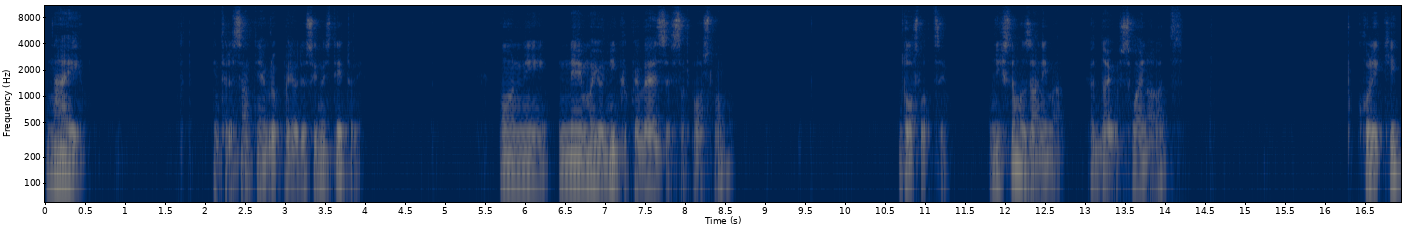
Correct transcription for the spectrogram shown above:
najinteresantnija grupa ljudi su investitori oni nemaju nikakve veze sa poslom, doslovce. Njih samo zanima kad daju svoj novac, koliki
